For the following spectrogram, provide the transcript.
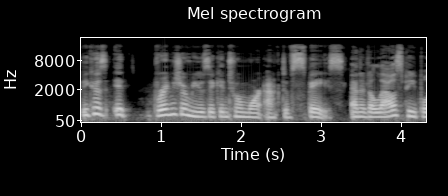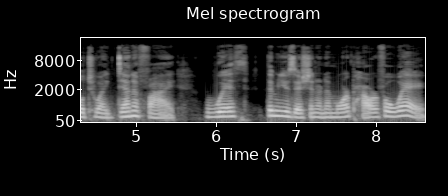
because it brings your music into a more active space and it allows people to identify with the musician in a more powerful way.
